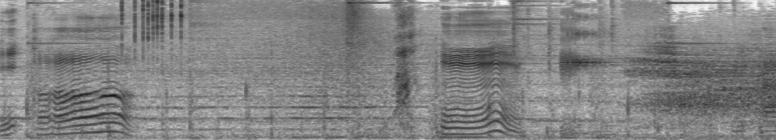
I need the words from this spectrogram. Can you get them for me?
นี่พออืมนี่พา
